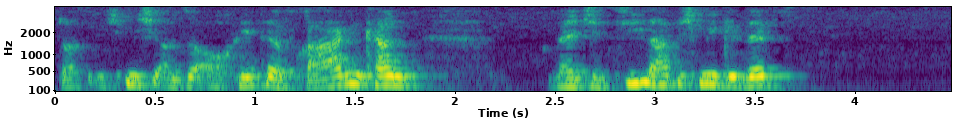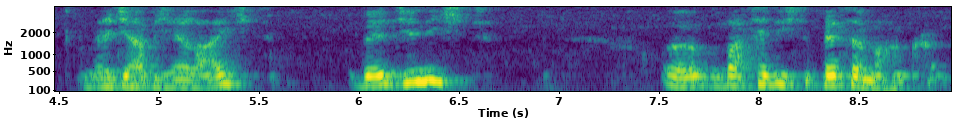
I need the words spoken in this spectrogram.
dass ich mich also auch hinterfragen kann, welche Ziele habe ich mir gesetzt, welche habe ich erreicht, welche nicht, äh, was hätte ich besser machen können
